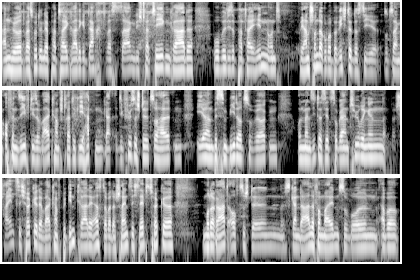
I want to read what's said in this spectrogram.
anhört, was wird in der Partei gerade gedacht, was sagen die Strategen gerade, wo will diese Partei hin und wir haben schon darüber berichtet, dass die sozusagen offensiv diese Wahlkampfstrategie hatten, die Füße stillzuhalten, eher ein bisschen bieder zu wirken. Und man sieht das jetzt sogar in Thüringen. Da scheint sich Höcke, der Wahlkampf beginnt gerade erst, aber da scheint sich selbst Höcke moderat aufzustellen, Skandale vermeiden zu wollen. Aber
